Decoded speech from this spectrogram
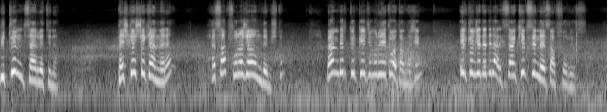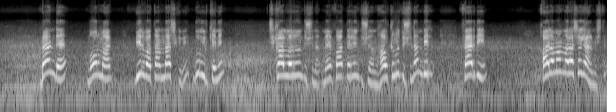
bütün servetini peşkeş çekenlere hesap soracağım demiştim. Ben bir Türkiye Cumhuriyeti vatandaşıyım. İlk önce dediler ki sen kimsin de hesap soruyorsun. Ben de normal bir vatandaş gibi bu ülkenin çıkarlarını düşünen, menfaatlerini düşünen, halkını düşünen bir ferdiyim. Kahramanmaraş'a gelmiştim.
